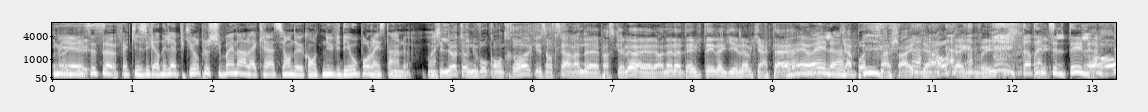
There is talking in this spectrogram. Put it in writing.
Mais euh, c'est ça. Fait que j'ai gardé la piqûre. Puis je suis bien dans la création de contenu vidéo pour l'instant. là. Ouais. Puis là, t'as un nouveau contrat qui est sorti avant de. Parce que là, euh, on a notre invité là, qui est là, qui attend. Ouais, ouais, là. Qui capote sa chaise, il a hâte d'arriver. T'es en train de tilter, là. Oh,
